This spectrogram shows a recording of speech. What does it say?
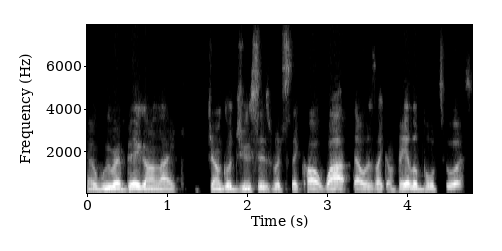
And we were big on like jungle juices, which they call WAP. That was like available to us.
